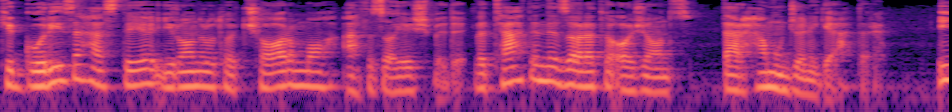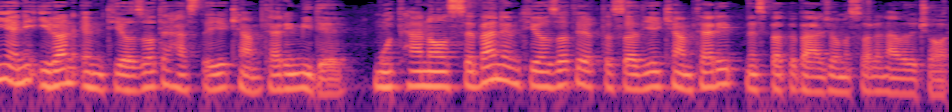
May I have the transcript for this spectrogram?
که گریز هسته ایران رو تا چهار ماه افزایش بده و تحت نظارت آژانس در همونجا نگه داره. این یعنی ایران امتیازات هسته کمتری میده. متناسبا امتیازات اقتصادی کمتری نسبت به برجام سال 94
